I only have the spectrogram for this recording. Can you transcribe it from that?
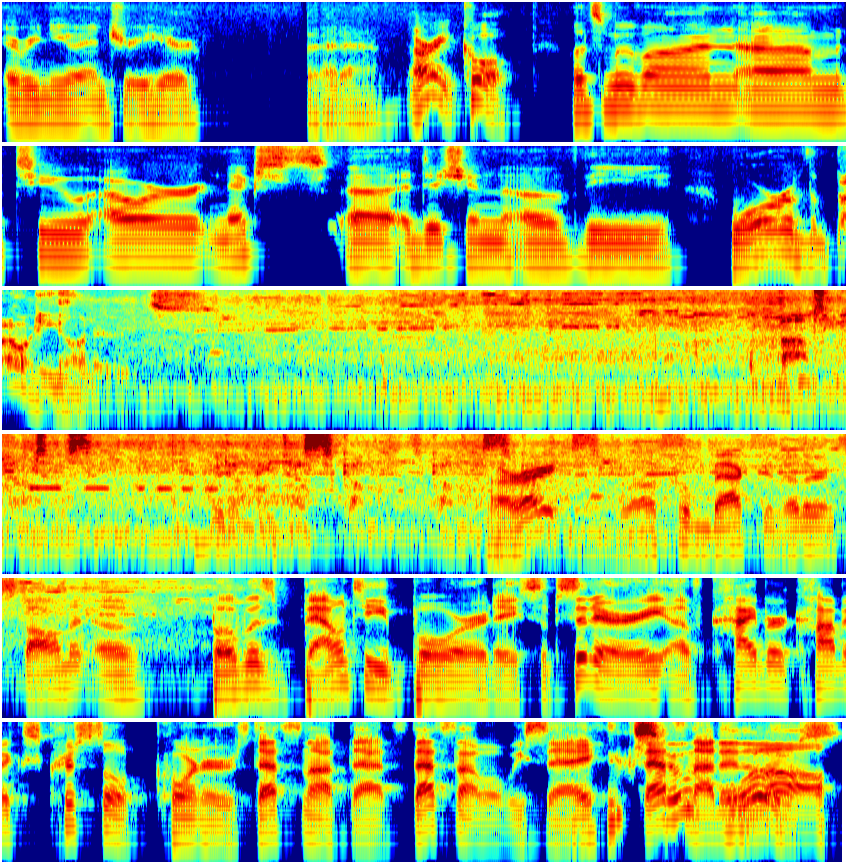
every new entry here. But uh, all right, cool. Let's move on um, to our next uh, edition of the War of the Bounty Hunters. Bounty hunters. We don't need their scum. scum All right, and welcome back to another installment of Boba's Bounty Board, a subsidiary of Kyber Comics Crystal Corners. That's not that. That's not what we say. That's So not it at all. So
